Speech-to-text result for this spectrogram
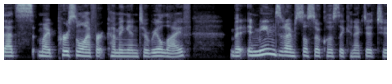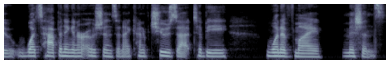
that's my personal effort coming into real life. But it means that I'm still so closely connected to what's happening in our oceans. And I kind of choose that to be one of my missions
